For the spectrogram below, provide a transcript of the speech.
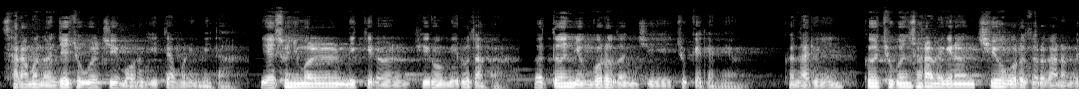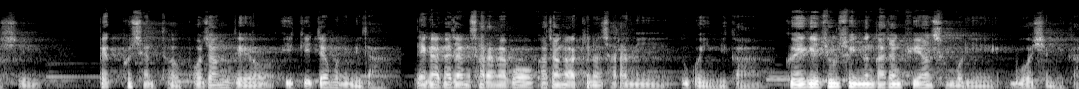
사람은 언제 죽을지 모르기 때문입니다. 예수님을 믿기를 뒤로 미루다가 어떤 연고로든지 죽게 되면 그날이 그 죽은 사람에게는 지옥으로 들어가는 것이 100% 보장되어 있기 때문입니다. 내가 가장 사랑하고 가장 아끼는 사람이 누구입니까? 그에게 줄 수 있는 가장 귀한 선물이 무엇입니까?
